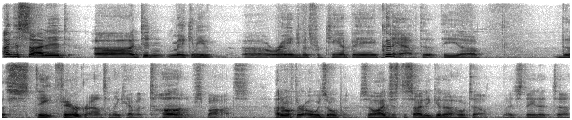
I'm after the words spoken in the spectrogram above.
I decided uh, I didn't make any uh, arrangements for camping. Could have the the uh, the state fairgrounds. I think have a ton of spots. I don't know if they're always open, so I just decided to get a hotel. I stayed at uh,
